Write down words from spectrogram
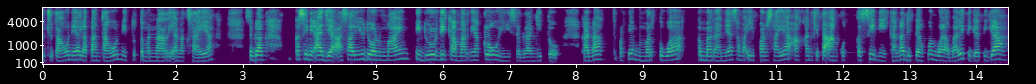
tujuh tahun ya, 8 tahun, itu temen nari anak saya. Saya bilang, ke sini aja, asal you don't mind tidur di kamarnya Chloe. Saya bilang gitu. Karena sepertinya mertua kembarannya sama ipar saya akan kita angkut ke sini. Karena di telepon bolak-balik tiga-tiga,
